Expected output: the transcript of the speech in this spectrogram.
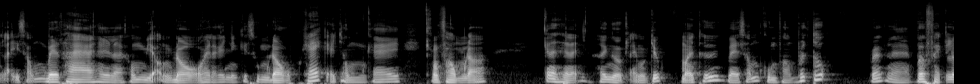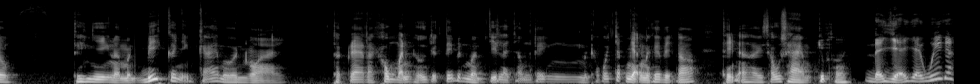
lại sống beta hay là không dọn đồ hay là cái những cái xung đột khác ở trong cái căn phòng đó. Cái này thì lại hơi ngược lại một chút. Mọi thứ về sống cùng phòng rất tốt, rất là perfect luôn. Tuy nhiên là mình biết có những cái mà bên ngoài thật ra là không ảnh hưởng trực tiếp đến mình, chỉ là trong cái, mình không có chấp nhận được cái việc đó thì nó hơi xấu xa một chút thôi. Để dễ giải quyết á,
